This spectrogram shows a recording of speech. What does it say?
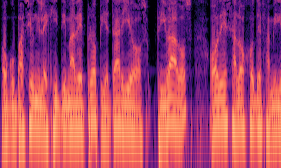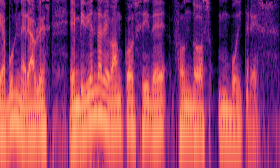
ocupación ilegítima de propietarios privados o desalojos de familias vulnerables en vivienda de bancos y de fondos buitres.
